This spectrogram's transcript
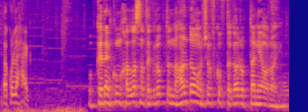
ده كل حاجة. وبكده نكون خلصنا تجربة النهاردة ونشوفكم في تجارب تانية قريب.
